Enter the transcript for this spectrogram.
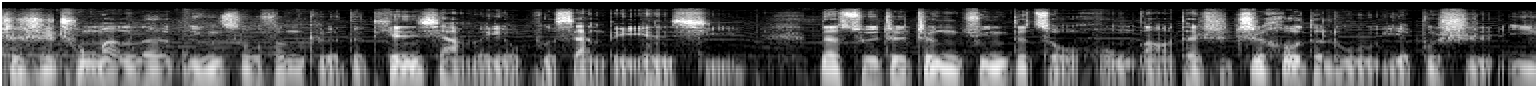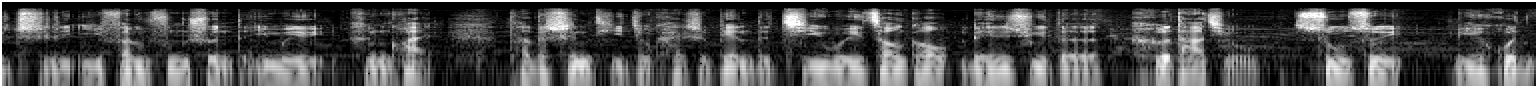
这是充满了民族风格的“天下没有不散的宴席”。那随着郑钧的走红啊，但是之后的路也不是一直一帆风顺的，因为很快他的身体就开始变得极为糟糕，连续的喝大酒、宿醉、离婚。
